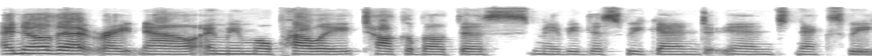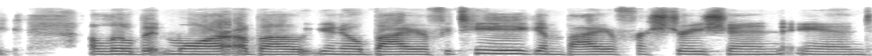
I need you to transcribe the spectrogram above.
I know that right now. I mean, we'll probably talk about this maybe this weekend and next week a little bit more about, you know, buyer fatigue and buyer frustration. And,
